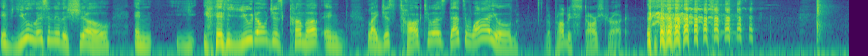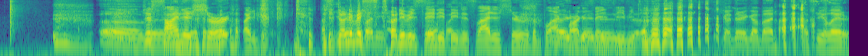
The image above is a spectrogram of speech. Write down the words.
If you listen to the show and y- and you don't just come up and like just talk to us, that's wild. They're probably starstruck. Oh, Just man. sign his shirt. Like, just don't even funny. don't even You're say so anything. funny. Just sign his shirt with a black My marker saying. PBT. go, there you go, bud. I'll see you later.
